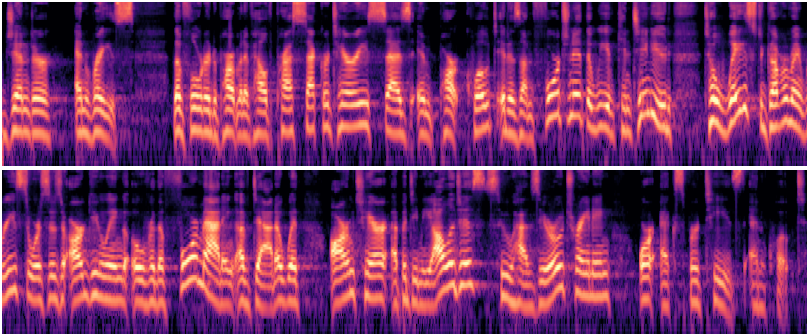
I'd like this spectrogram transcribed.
gender, and race. The Florida Department of Health press secretary says in part, quote, it is unfortunate that we have continued to waste government resources arguing over the formatting of data with armchair epidemiologists who have zero training or expertise, end quote.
